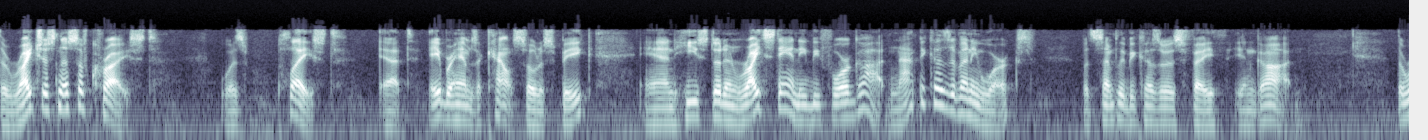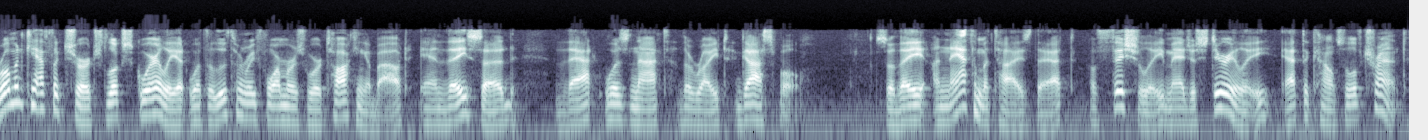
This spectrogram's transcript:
The righteousness of Christ was placed at Abraham's account, so to speak, and he stood in right standing before God, not because of any works, but simply because of his faith in God. The Roman Catholic Church looked squarely at what the Lutheran reformers were talking about, and they said that was not the right gospel. So they anathematized that officially, magisterially, at the Council of Trent.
